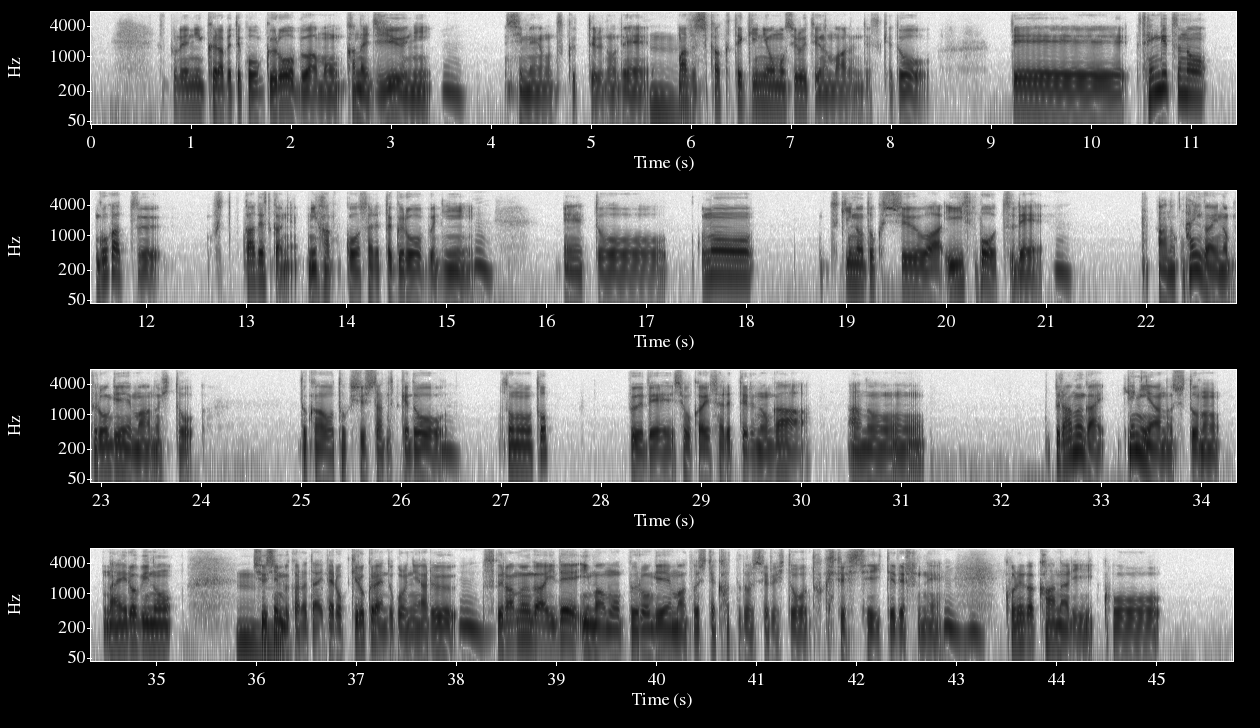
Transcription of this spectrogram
それに比べてこうグローブはもうかなり自由にうん。紙面を作ってるので、うん。まず視覚的に面白いというのもあるんですけど、で、先月の5月2日ですかね、に発行されたグローブに、うん。えっ、と、この月の特集は e スポーツで、うん。あの、海外のプロゲーマーの人とかを特集したんですけど、うん。そのトップで紹介されてるのが、あの、スラム街、ケニアの首都のナイロビのうん中心部から大体6キロくらいのところにあるうん。スラム街で今もプロゲーマーとして活動してる人を特集していてですね、うんこれがかなりこ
